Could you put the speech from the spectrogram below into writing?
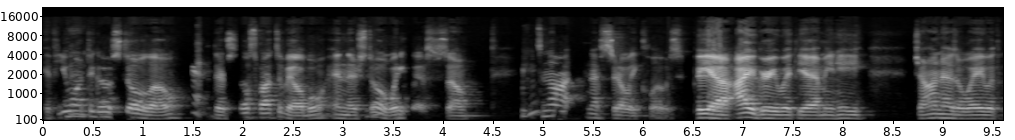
If you want to go solo, yeah. there's still spots available, and there's still a wait list. So mm-hmm. it's not necessarily closed. But yeah, I agree with you. I mean, he John has a way with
